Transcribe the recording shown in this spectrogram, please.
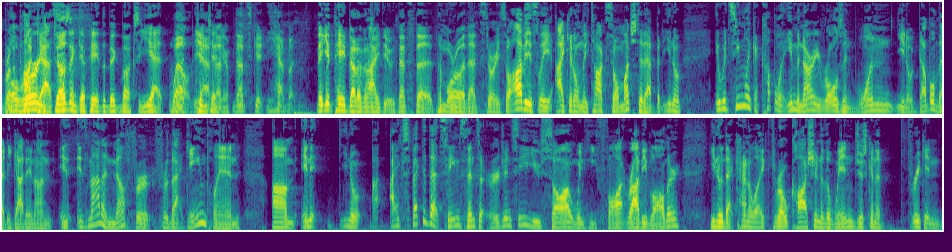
run Well, a Rory doesn't get paid the big bucks yet. well, yeah, continue. that, that's good. Yeah, but they get paid better than I do. That's the the moral of that story. So obviously, I can only talk so much to that. But you know, it would seem like a couple of Imanari rolls and one, you know, double that he got in on is, is not enough for for that game plan. Um, and it, you know, I, I expected that same sense of urgency you saw when he fought Robbie Lawler. You know, that kind of like throw caution to the wind, just gonna freaking,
